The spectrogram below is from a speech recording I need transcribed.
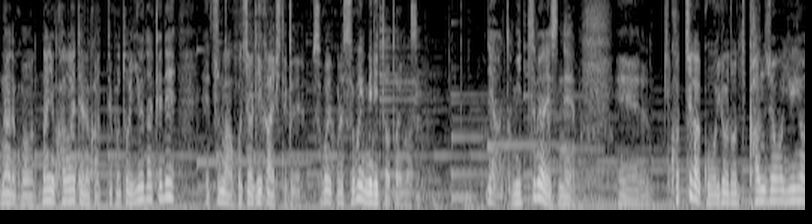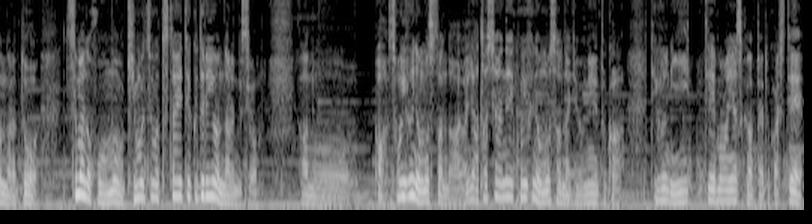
なのでこの何を考えてるのかっていうことを言うだけでえ妻はこちらを理解してくれる。すごいこれすごいメリットだと思います。であと3つ目はですね、えー、こっちがこういろいろ感情を言うようになると妻の方も気持ちを伝えてくれるようになるんですよ。あのあそういうふうに思ってたんだいや私はねこういうふうに思ってたんだけどねとかっていうふうに言ってもらいやすくなったりとかして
